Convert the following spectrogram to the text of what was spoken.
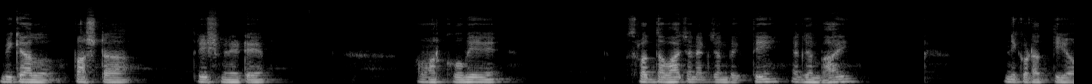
বিকাল পাঁচটা ত্রিশ মিনিটে আমার খুবই শ্রদ্ধাভাজন একজন ব্যক্তি, একজন ভাই, নিকটাত্মীয়,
